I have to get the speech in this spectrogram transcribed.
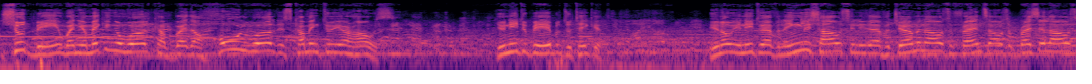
should be when you're making a World Cup where the whole world is coming to your house, you need to be able to take it. You know, you need to have an English house, you need to have a German house, a French house, a Brazil house,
